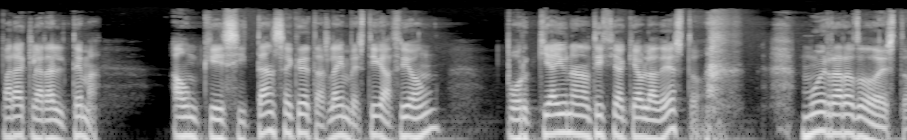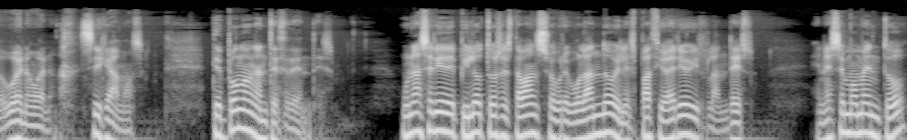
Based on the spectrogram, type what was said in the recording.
para aclarar el tema. Aunque si tan secreta es la investigación, ¿por qué hay una noticia que habla de esto? Muy raro todo esto. Bueno, bueno, sigamos. Te pongo en antecedentes una serie de pilotos estaban sobrevolando el espacio aéreo irlandés. En ese momento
